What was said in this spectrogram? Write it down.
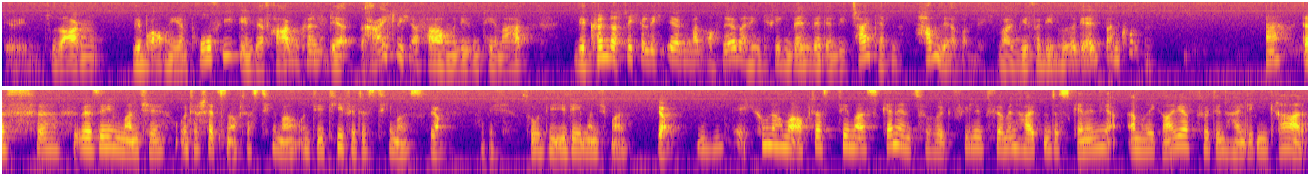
gewesen, zu sagen, wir brauchen hier einen Profi, den wir fragen können, der reichlich Erfahrung in diesem Thema hat. Wir können das sicherlich irgendwann auch selber hinkriegen, wenn wir denn die Zeit hätten. Haben wir aber nicht, weil wir verdienen unser Geld beim Kunden. Ja, das äh, übersehen manche, unterschätzen auch das Thema und die Tiefe des Themas. Ja. Habe ich so die Idee manchmal. Ja. Mhm. Ich komme nochmal auf das Thema Scannen zurück. Viele Firmen halten das Scannen am Regal ja für den Heiligen Gral.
